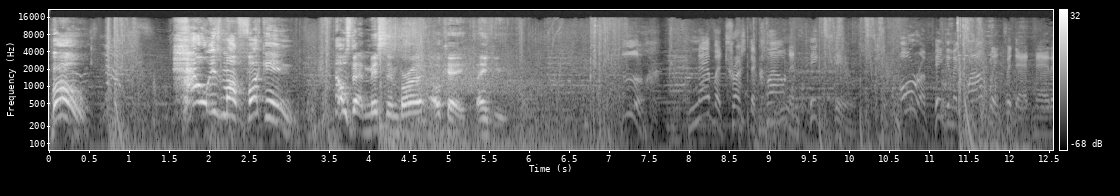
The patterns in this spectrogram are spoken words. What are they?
Bro! How is my fucking... How's that missing, bruh? Okay, thank you. Ugh. Never trust a clown in pigtails. Or a pig in a clown for that matter.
